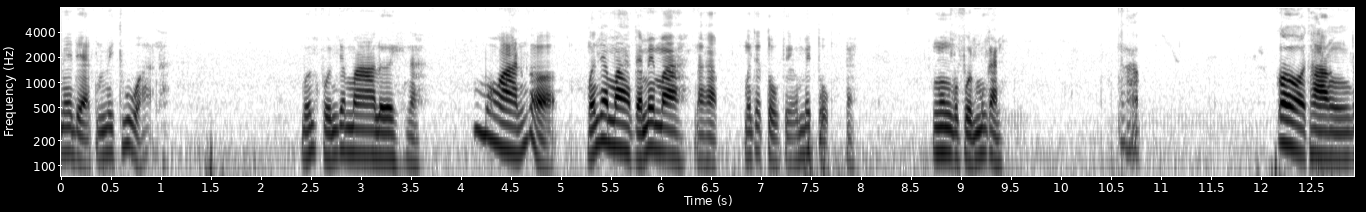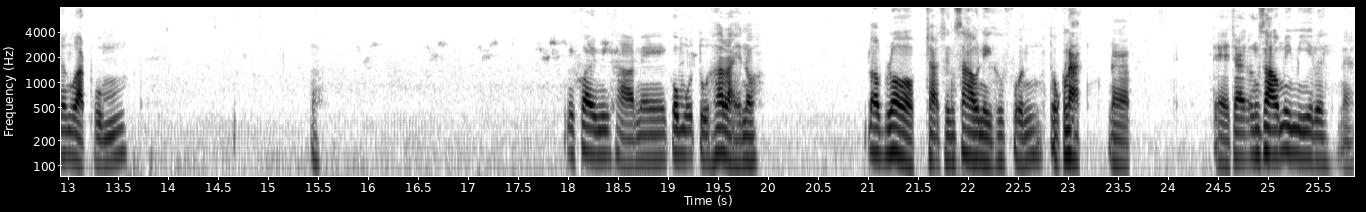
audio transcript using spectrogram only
ไม่แดดมันไม่ทั่วนะเหมือนฝนจะมาเลยนะเมื่อวานก็เหมือนจะมาแต่ไม่มานะครับเหมันจะตกแต่ก็ไม่ตกนะงงกับฝนเหมือนกันนะครับ ก็ทางจังหวัดผม ไม่ค่อยมีข่าวในกรมอุตุเท่าไหร่เนาะรอบๆฉะเชิงเซานี่คือฝนตกหนักนะครับ แต่ฉะเชิงเซาไม่มีเลยนะ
